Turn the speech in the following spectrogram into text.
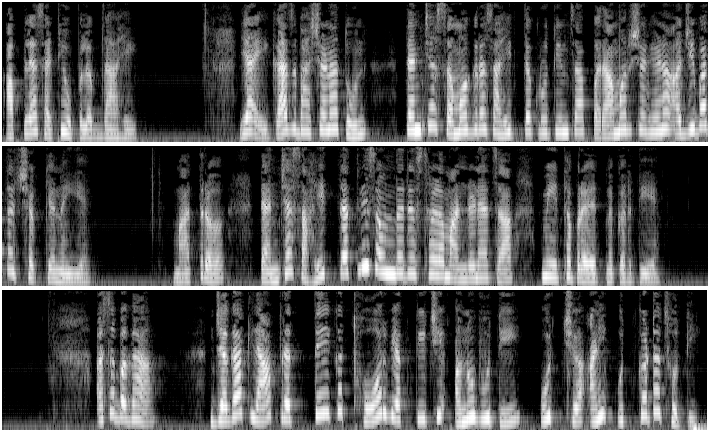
आपल्यासाठी उपलब्ध आहे. या एकाच भाषणातून त्यांच्या समग्र साहित्यकृतींचा परामर्श घेणं अजिबातच शक्य नाहीये. मात्र त्यांच्या साहित्यातली सौंदर्यस्थळ मांडण्याचा मी इथं प्रयत्न करतेय. असं बघा जगातल्या प्रत्येक थोर व्यक्तीची अनुभूती उच्च आणि उत्कटच होती.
